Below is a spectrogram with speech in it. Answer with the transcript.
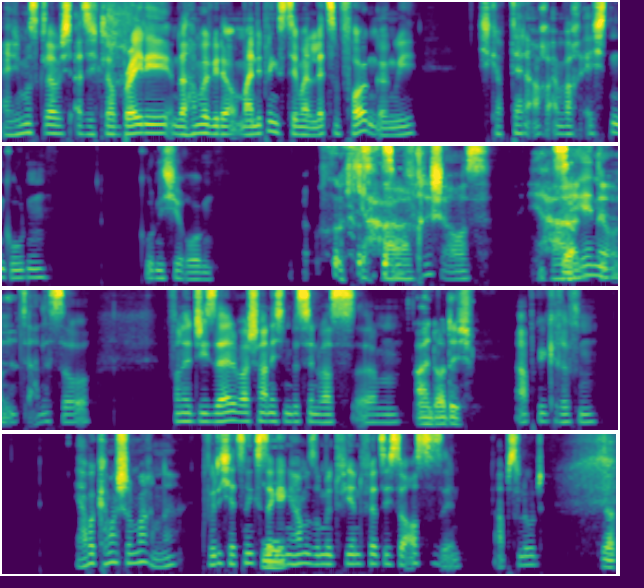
ich muss, glaube ich, also ich glaube Brady, und da haben wir wieder mein Lieblingsthema der letzten Folgen irgendwie, Ich glaube, der hat auch einfach echt einen guten, guten Chirurgen. Ja. Sieht so frisch aus. Ja, Zähne und alles so. Von der Giselle wahrscheinlich ein bisschen was ähm, Eindeutig. abgegriffen. Ja, aber kann man schon machen, ne? Würde ich jetzt nichts Mhm. dagegen haben, so mit 44 so auszusehen. Absolut. Ja.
